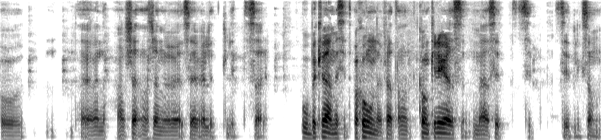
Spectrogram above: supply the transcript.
Och inte, han känner, han känner sig väldigt lite så här obekväm i situationen för att han konkurrerar med sitt, sitt sitt, liksom,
